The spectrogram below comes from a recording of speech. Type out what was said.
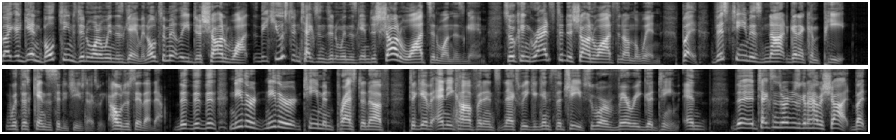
like, again, both teams didn't want to win this game. And ultimately, Deshaun Watson, the Houston Texans didn't win this game. Deshaun Watson won this game. So, congrats to Deshaun Watson on the win. But this team is not going to compete with the Kansas City Chiefs next week. I will just say that now. The, the, the, neither neither team impressed enough to give any confidence next week against the Chiefs, who are a very good team. And the Texans aren't just going to have a shot. But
